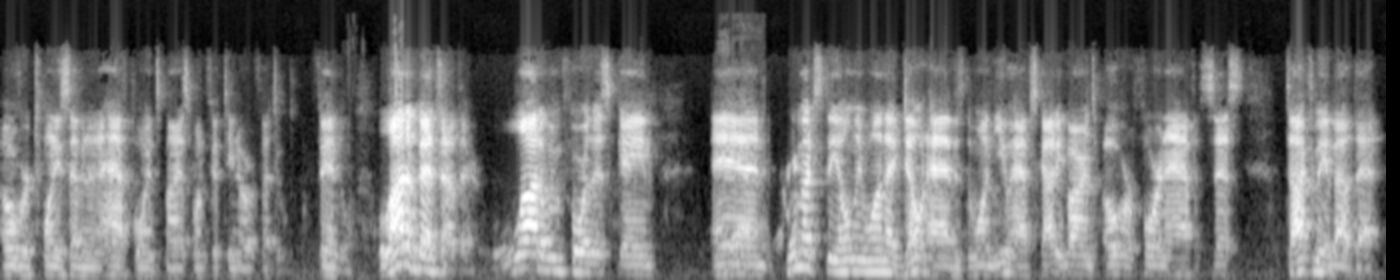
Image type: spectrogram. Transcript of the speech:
over 27 and a half points, minus 115 over FanDuel. A lot of bets out there, a lot of them for this game. And yeah. pretty much the only one I don't have is the one you have Scottie Barnes over four and a half assists. Talk to me about that.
